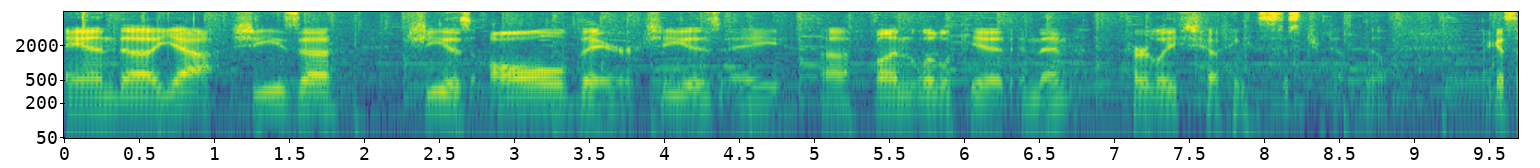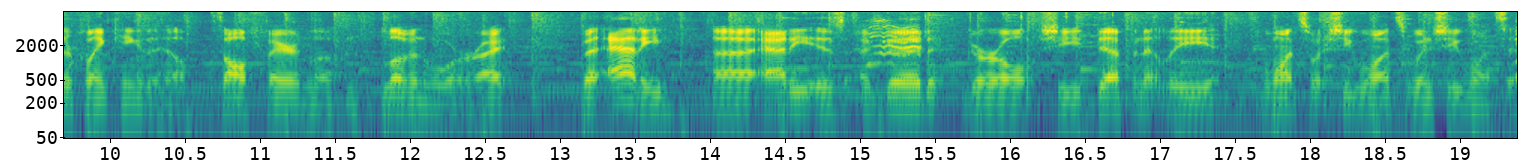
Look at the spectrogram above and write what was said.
And uh, yeah, she's uh, she is all there. She is a fun little kid, and then Hurley shoving his sister down the hill. I guess they're playing King of the Hill. It's all fair in love and love and war, right? But Addie, uh, Addie is a good girl. She definitely wants what she wants when she wants it.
